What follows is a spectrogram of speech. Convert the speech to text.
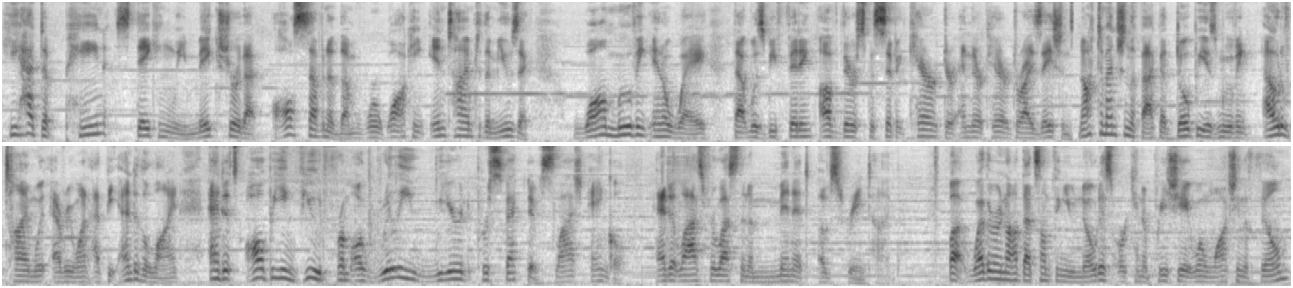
he had to painstakingly make sure that all seven of them were walking in time to the music while moving in a way that was befitting of their specific character and their characterizations. Not to mention the fact that Dopey is moving out of time with everyone at the end of the line, and it's all being viewed from a really weird perspective slash angle, and it lasts for less than a minute of screen time. But whether or not that's something you notice or can appreciate when watching the film,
